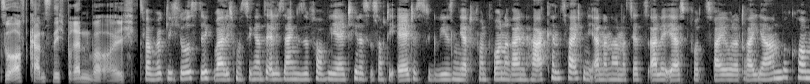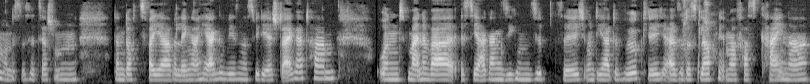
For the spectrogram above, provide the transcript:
So oft kann es nicht brennen bei euch. Es war wirklich lustig, weil ich muss dir ganz ehrlich sagen, diese VWLT, das ist auch die älteste gewesen. Die hatte von vornherein ein H-Kennzeichen. Die anderen haben das jetzt alle erst vor zwei oder drei Jahren bekommen. Und es ist jetzt ja schon dann doch zwei Jahre länger her gewesen, dass wir die ersteigert haben. Und meine war, ist Jahrgang 77 und die hatte wirklich, also das glaubt mir immer fast keiner,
